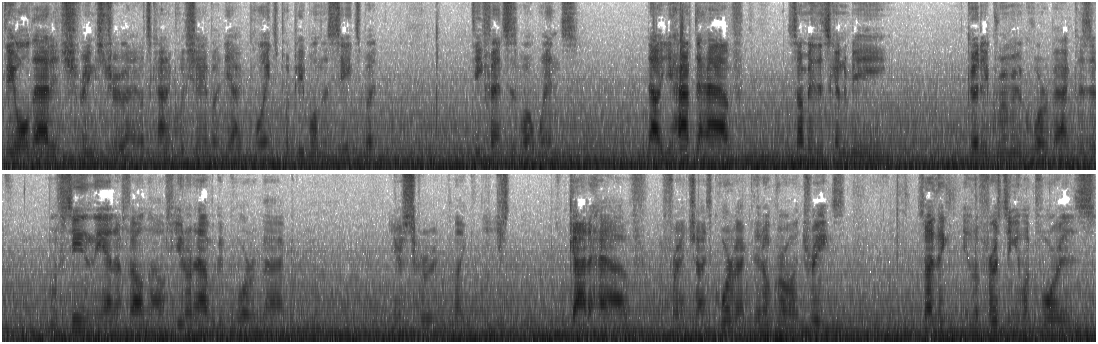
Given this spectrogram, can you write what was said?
the old adage rings true. I know it's kind of cliche, but yeah, points put people in the seats, but defense is what wins. Now you have to have somebody that's going to be good at grooming a quarterback. Because if we've seen in the NFL now, if you don't have a good quarterback, you're screwed. Like you just got to have a franchise quarterback. They don't grow on trees. So I think you know, the first thing you look for is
